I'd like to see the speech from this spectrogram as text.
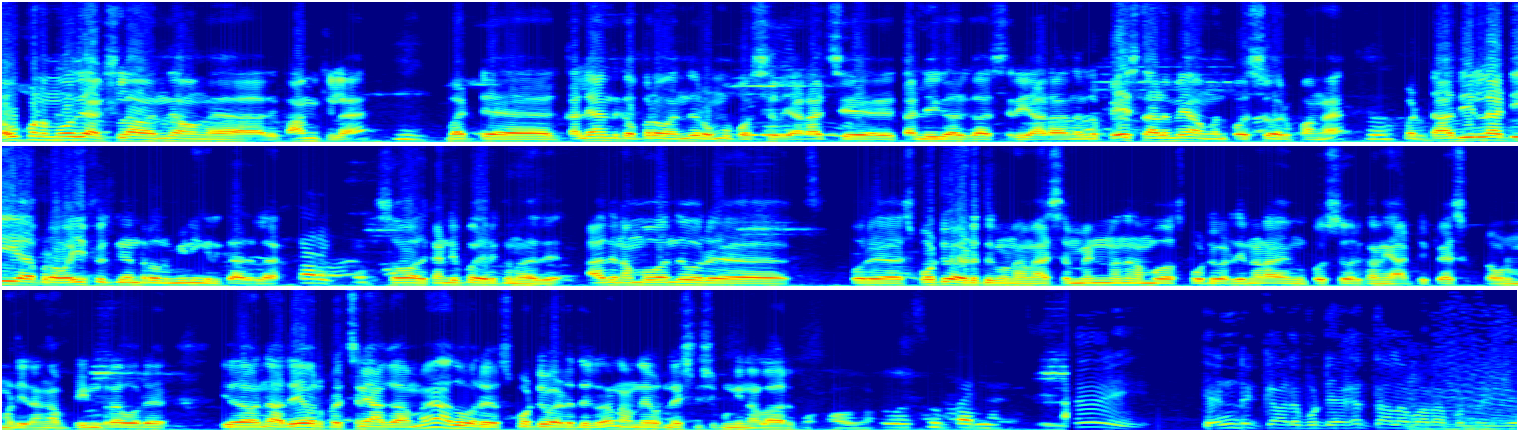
லவ் பண்ணும்போது ஆக்சுவலாக வந்து அவங்க அது காமிக்கல. பட் கல்யாணத்துக்கு அப்புறம் வந்து ரொம்ப பொசிவ் யாராச்சும் இருக்கா சரி யாரா இருந்தாலும் பேசினாலுமே அவங்க வந்து பொசிவாக இருப்பாங்க. பட் அது இல்லாட்டி அப்புறம் ஒய்ஃபுக்குன்ற ஒரு மீனிங் இருக்காதுல்ல. கரெக்ட் ஸோ அது கண்டிப்பாக இருக்கணும் அது. அது நம்ம வந்து ஒரு ஒரு ஸ்போர்ட்டிவாக எடுத்துக்கணும் நம்ம ஆஸ் மென் வந்து நம்ம ஸ்போர்ட்டிவாக எடுத்து என்னடா இவங்க பொசிவாக இருக்காங்க யார்கிட்ட பேச விட மாட்டேங்கிறாங்க? அப்படின்ற ஒரு இதை வந்து அதே ஒரு பிரச்சனையாகாம அது ஒரு ஸ்போர்ட்டிவாக எடுத்துக்கலாம் நல்ல ஒரு ரிலேஷன்ஷிப் பண்ணி நல்லா இருக்கும். அவ்வளோதான் ஏய் எண்டு காடு போட்டு எகத்தால மாடா பண்றீங்க.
